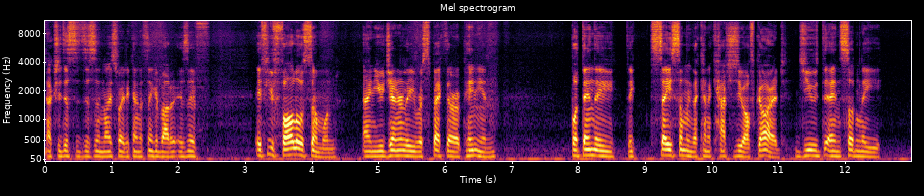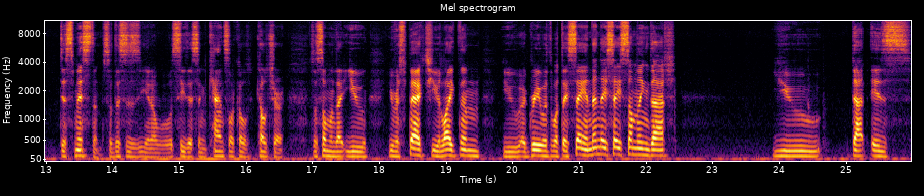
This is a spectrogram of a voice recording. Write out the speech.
Actually, this is this is a nice way to kind of think about it. Is if if you follow someone and you generally respect their opinion, but then they they say something that kind of catches you off guard, do you then suddenly dismiss them? So this is you know we'll see this in cancel culture. So someone that you you respect, you like them, you agree with what they say, and then they say something that you that is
